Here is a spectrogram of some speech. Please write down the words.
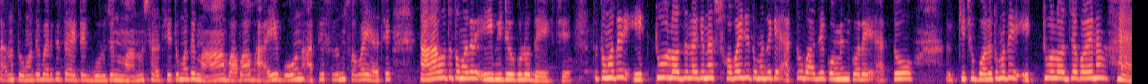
কারণ তোমাদের বাড়িতে তো একটা গুরুজন মানুষ আছে, তোমাদের মা, বাবা, ভাই, বোন, আত্মীয় স্বজন সবাই আছে, তারাও তো তোমাদের এই ভিডিওগুলো দেখছে। তো তোমাদের একটুও লজ্জা লাগে না? সবাই যে তোমাদেরকে এত বাজে কমেন্ট করে, এত কিছু বলে, তোমাদের একটুও লজ্জা করে না? হ্যাঁ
